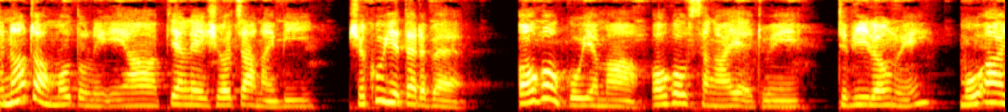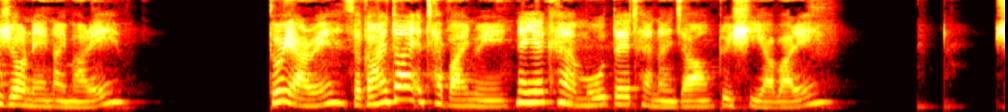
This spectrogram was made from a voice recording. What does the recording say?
အနောက်တောင်မုတ်တုံလင်းအင်အားပြန်လည်ရောကျနိုင်ပြီးယခုရက်သက်တစ်ပတ် ဩဂုတ်9ရက်မှဩဂုတ်15ရက်အတွင်းတပြည်လုံးတွင်မိုးအားလျော့နေနိုင်ပါတယ်။တို့ရတွင်သခိုင်းတိုင်းအထက်ပိုင်းတွင်နှစ်ရက်ခန့်မိုးသေးထန်နိုင်ကြောင်းတွေ့ရှိရပါတယ်။ယ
